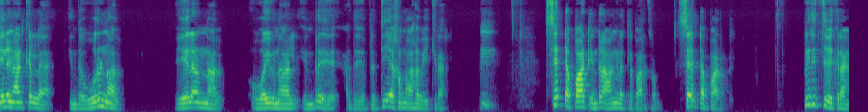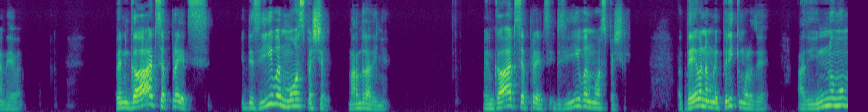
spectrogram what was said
ஏழு நாட்கள்ல இந்த ஒரு நாள் ஏழாம் நாள் ஓய்வு நாள் என்று அது பிரத்யேகமாக வைக்கிறார். செட் அப்பார்ட் என்று ஆங்கிலத்தில் பார்க்கிறோம். செட் அப்பார்ட் பிரித்து வைக்கிறாங்க தேவன். When God separates it is even more special மறந்துடாதீங்க. When God separates it is even more special தேவன் நம்மளை பிரிக்கும் பொழுது அது இன்னமும்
